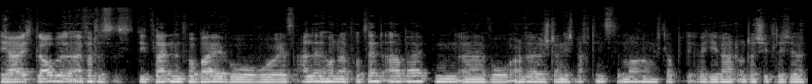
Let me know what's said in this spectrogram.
Ja, ich glaube einfach, dass es, die Zeiten sind vorbei, wo, wo jetzt alle 100% arbeiten, äh, wo alle ständig Nachtdienste machen. Ich glaube, jeder hat unterschiedliche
